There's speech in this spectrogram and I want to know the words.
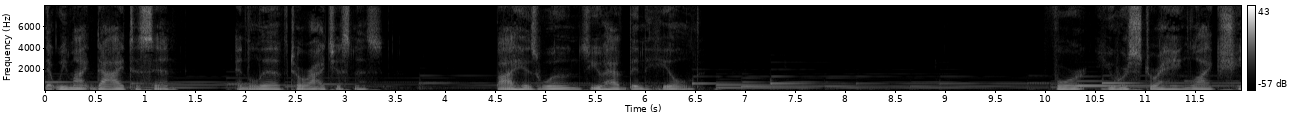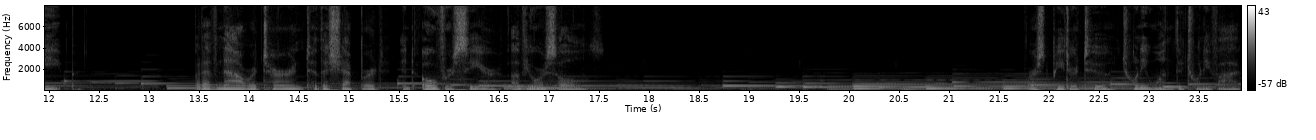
that we might die to sin and live to righteousness. By his wounds you have been healed. For you were straying like sheep, but have now returned to the shepherd and overseer of your souls. 1 Peter 2 21 through 25.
